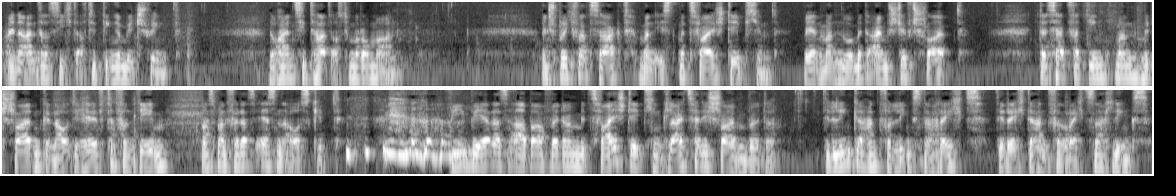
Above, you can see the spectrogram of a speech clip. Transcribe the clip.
eine andere Sicht auf die Dinge mitschwingt. Noch ein Zitat aus dem Roman. Ein Sprichwort sagt, man isst mit zwei Stäbchen, während man nur mit einem Stift schreibt. Deshalb verdient man mit Schreiben genau die Hälfte von dem, was man für das Essen ausgibt. Wie wäre es aber, wenn man mit zwei Stäbchen gleichzeitig schreiben würde? Die linke Hand von links nach rechts, die rechte Hand von rechts nach links.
